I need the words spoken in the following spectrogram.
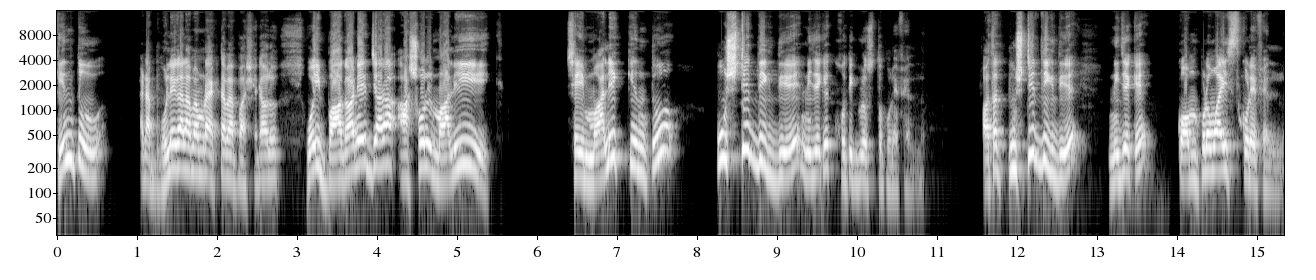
কিন্তু এটা ভুলে গেলাম আমরা একটা ব্যাপার, সেটা হলো ওই বাগানের যারা আসল মালিক, সেই মালিক কিন্তু পুষ্টির দিক দিয়ে নিজেকে ক্ষতিগ্রস্ত করে ফেলল। অর্থাৎ পুষ্টির দিক দিয়ে নিজেকে কম্প্রোমাইজ করে ফেলল।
